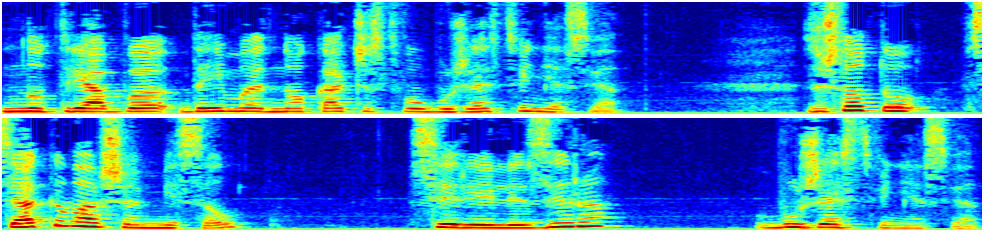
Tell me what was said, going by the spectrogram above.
Но трябва да има едно качество в Божествения свят. Защото всяка ваша мисъл се реализира в Божествения свят.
